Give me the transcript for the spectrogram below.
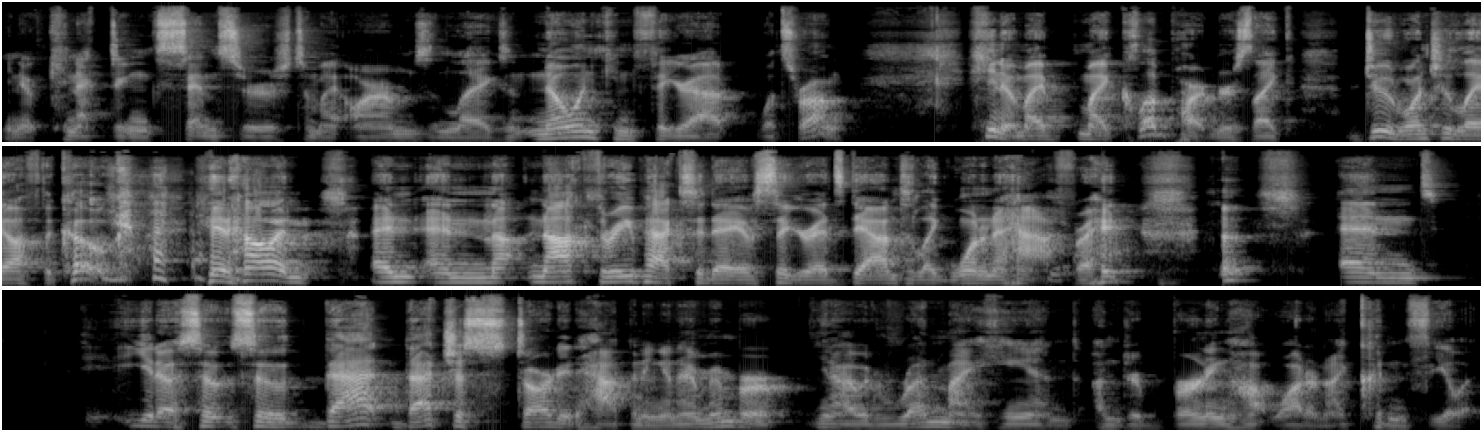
you know connecting sensors to my arms and legs, and no one can figure out what's wrong. You know, my my club partner's like, dude, why don't you lay off the coke? you know, and and and knock three packs a day of cigarettes down to like one and a half, right? and you know, so so that that just started happening, and I remember, you know, I would run my hand under burning hot water, and I couldn't feel it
